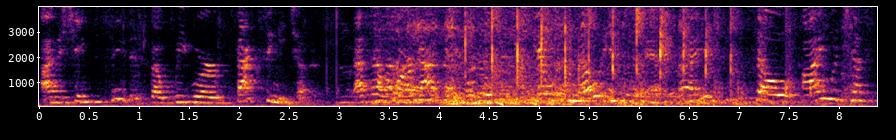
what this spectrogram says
I'm ashamed to say this, but we were faxing each other. That's how far back it is. There was no internet, right? So I would just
